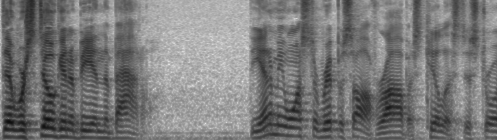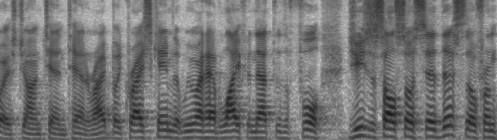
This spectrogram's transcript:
that we're still going to be in the battle. The enemy wants to rip us off, rob us, kill us, destroy us, John 10 10, right? But Christ came that we might have life and that to the full. Jesus also said this, though, from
